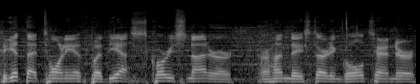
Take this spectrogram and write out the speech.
to get that 20th. But yes, Cory Schneider, our, our Hyundai starting goaltender.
